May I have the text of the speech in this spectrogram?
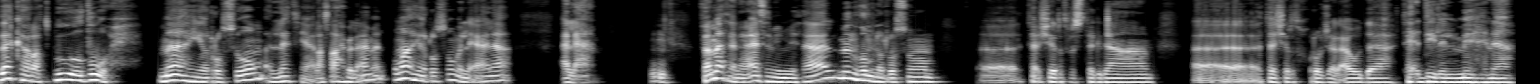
ذكرت بوضوح ما هي الرسوم التي على صاحب العمل وما هي الرسوم اللي على العامل. فمثلا على سبيل المثال من ضمن الرسوم أه، تأشيرة الاستقدام، أه، تأشيرة خروج العودة، تعديل المهنة،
